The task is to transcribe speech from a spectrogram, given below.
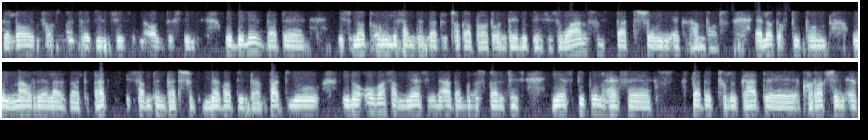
the law enforcement agencies in all these things, we believe that uh, it's not only something that we talk about on daily basis. Once we start showing examples, a lot of people will now realize that that is something that should never be done. But you, you know, over some years in other municipalities, yes, people have uh, started to regard uh, corruption as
